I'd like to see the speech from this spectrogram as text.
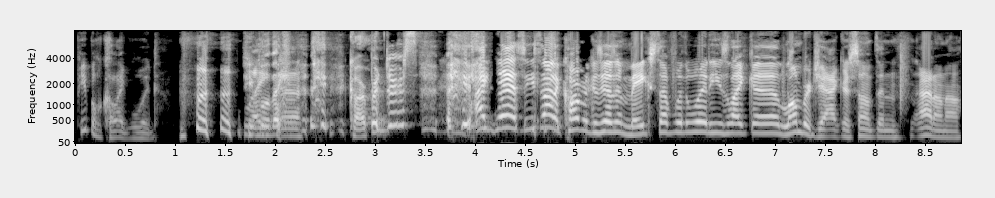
people collect wood. People Like, uh, that carpenters. I guess he's not a carpenter because he doesn't make stuff with wood. He's like a lumberjack or something. I don't know.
